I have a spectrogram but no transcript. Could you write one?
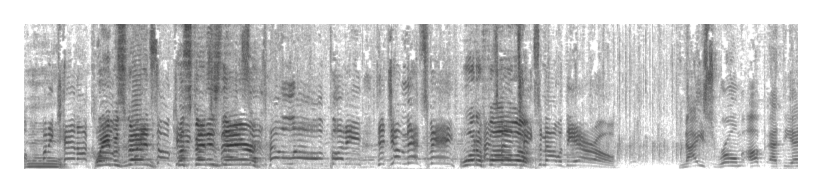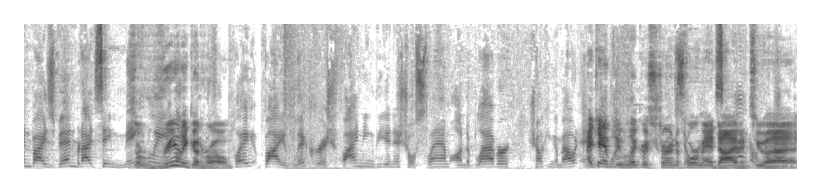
but he Ooh. cannot Wait, close. but Zven- It's but Zven is there. Says, Hello, buddy. Did you miss me? What a follow-up. takes him out with the arrow. Nice roam up at the end by Zven, but I'd say mainly a mainly really good roam. play by Licorice, finding the initial slam onto Blabber, chunking him out. And I can't believe getting Licorice turned a four-man C9 dive into really uh,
